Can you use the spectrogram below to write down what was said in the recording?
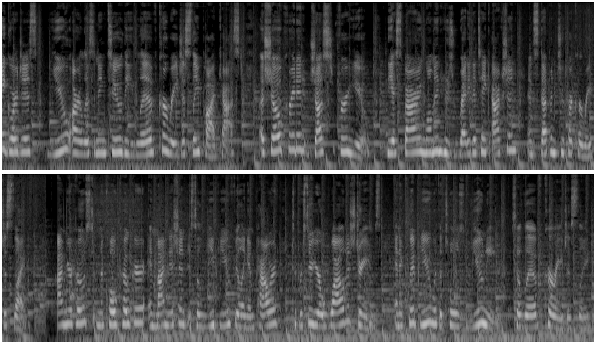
Hey, gorgeous. You are listening to the Live Courageously podcast, a show created just for you, the aspiring woman who's ready to take action and step into her courageous life. I'm your host, Nicole Coker, and my mission is to leave you feeling empowered to pursue your wildest dreams and equip you with the tools you need to live courageously.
